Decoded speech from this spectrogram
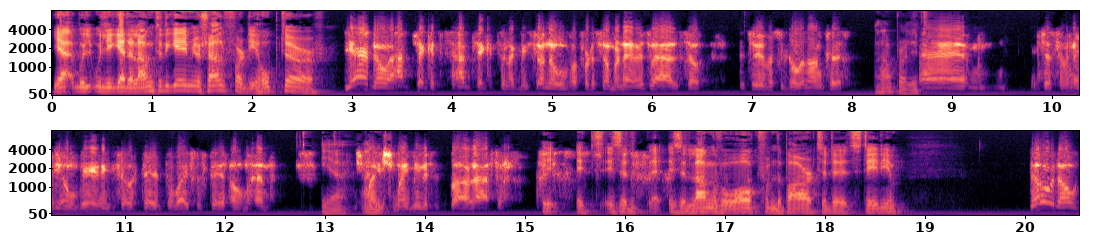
yeah, will will you get along to the game yourself, or do you hope to? Or? Yeah, no, I have tickets. I have tickets, and like my son over for the summer now as well. So the two of us are going on to. it. Oh, brilliant. Um, just having a young baby, so the, the wife will stay at home with him. Yeah, She, might, she might meet us at the bar after. it, it's is it is it long of a walk from the bar to the stadium? No, no,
